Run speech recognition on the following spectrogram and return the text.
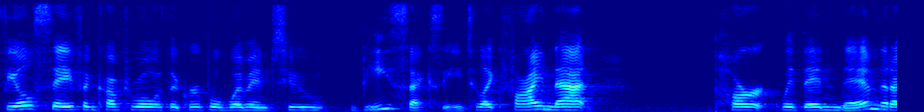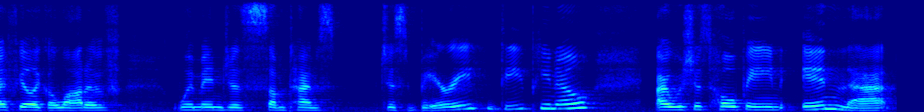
feel safe and comfortable with a group of women to be sexy, to like find that part within them that I feel like a lot of women just sometimes just bury deep, you know? I was just hoping in that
